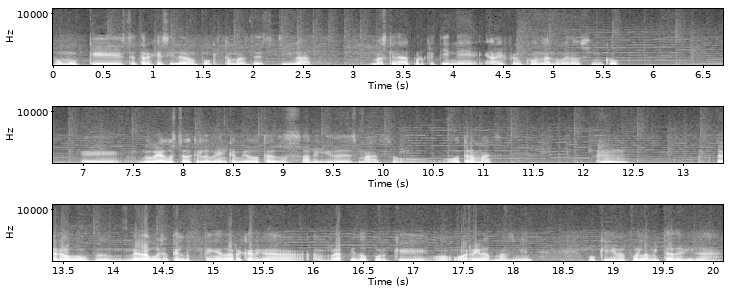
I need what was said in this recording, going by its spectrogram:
Como que este traje sí le da un poquito más de esquiva. Más que nada porque tiene iframe con la número 5. Eh, me hubiera gustado que le hubieran cambiado otras dos habilidades más o otra más. Pero pues, me da gusto que lo tenga la recarga rápido porque o, arriba más bien o que lleva por la mitad de vida.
